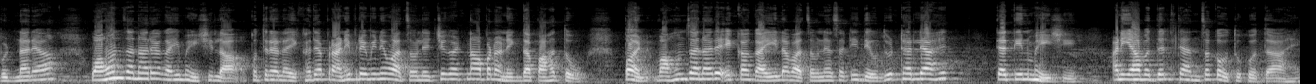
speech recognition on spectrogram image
बुडणाऱ्या वाहून जाणाऱ्या गाई म्हैशीला कुत्र्याला एखाद्या प्राणीप्रेमीने वाचवल्याची घटना आपण अनेकदा पाहतो. पण वाहून जाणाऱ्या एका गाईला वाचवण्यासाठी देवदूत ठरले आहेत त्या तीन म्हैशी आणि याबद्दल त्यांचं कौतुक होतं आहे.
